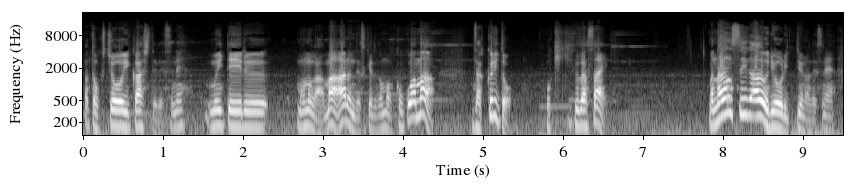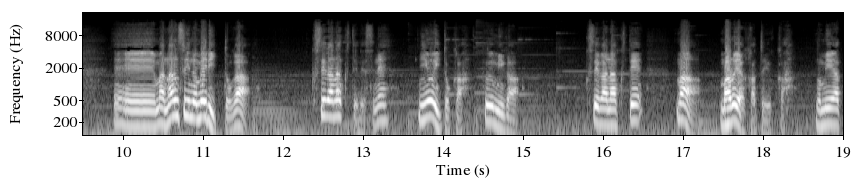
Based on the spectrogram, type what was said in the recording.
まあ、特徴を生かしてですね、向いているものがまああるんですけれども、ここはまあざっくりとお聞きください。まあ、軟水が合う料理っていうのはですね、えー、まあ軟水のメリットが癖がなくてですね、匂いとか風味が癖がなくて、まあ、まろやかというか、飲みや、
